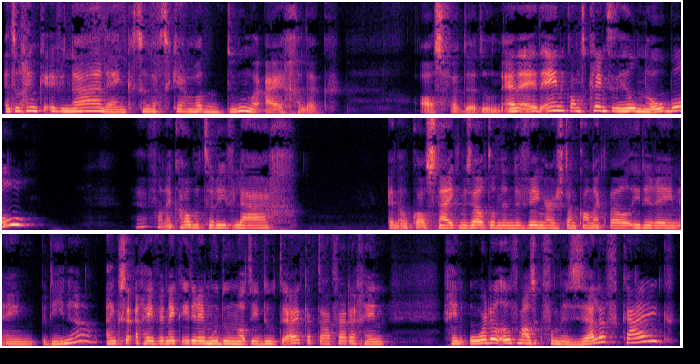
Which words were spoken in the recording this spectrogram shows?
En toen ging ik even nadenken. Toen dacht ik, ja, wat doen we eigenlijk als we dat doen? En aan de ene kant klinkt het heel nobel. Van ik hou mijn tarief laag. En ook al snij ik mezelf dan in de vingers, dan kan ik wel iedereen een bedienen. En ik zeg even, ik, iedereen moet doen wat hij doet. Hè. Ik heb daar verder geen, geen oordeel over. Maar als ik voor mezelf kijk,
